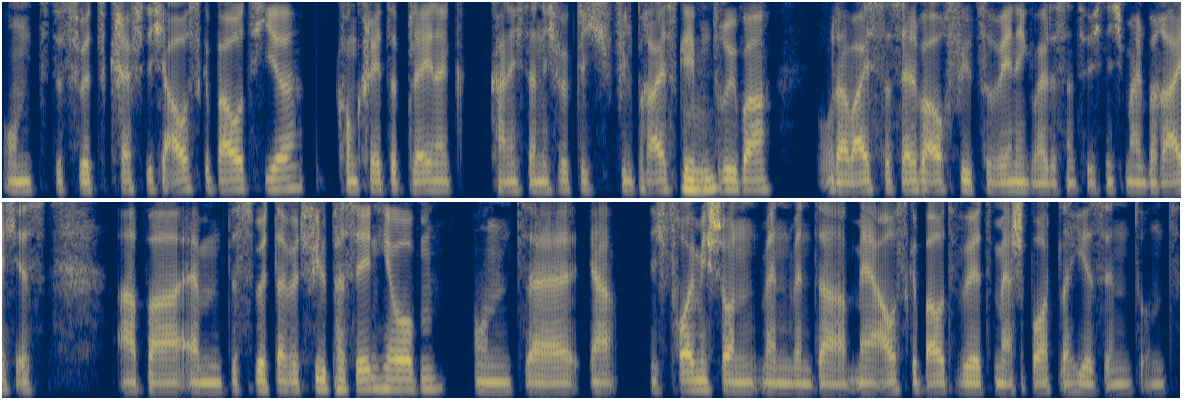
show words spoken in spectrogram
Und das wird kräftig ausgebaut hier. Konkrete Pläne kann ich da nicht wirklich viel preisgeben mhm. drüber oder weiß das selber auch viel zu wenig, weil das natürlich nicht mein Bereich ist. Aber ähm, das wird, da wird viel passieren hier oben. Und äh, ja, ich freue mich schon, wenn, wenn da mehr ausgebaut wird, mehr Sportler hier sind und,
